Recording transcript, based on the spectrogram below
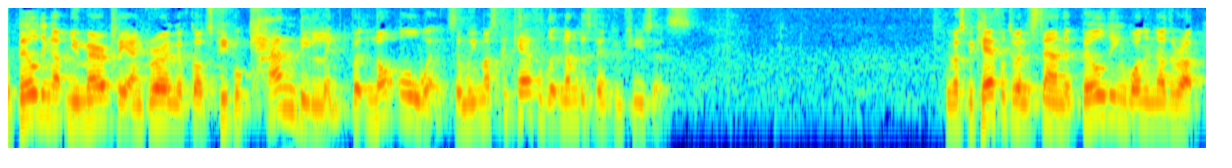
The building up numerically and growing of God's people can be linked, but not always, and we must be careful that numbers don't confuse us. We must be careful to understand that building one another up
